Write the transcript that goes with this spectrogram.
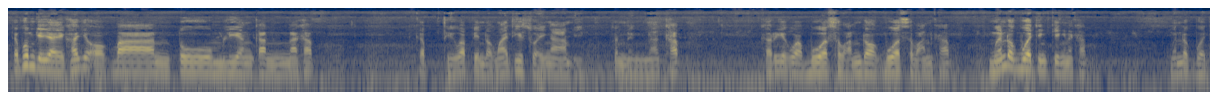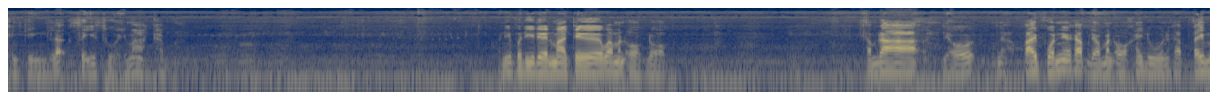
แต่พุ่มใหญ่ๆเขาจะออกบานตูมเรียงกันนะครับก็ถือว่าเป็นดอกไม้ที่สวยงามอีกต้นหนึ่งนะครับเขาเรียกว่าบัวสวรรค์ดอกบัวสวรรค์ครับ เหมือนดอกบัวจริง ๆ นะครับ เหมือนดอกบัวจริง ๆ และสีสวยมากครับ วันนี้พอดีเดินมาเจอว่ามันออกดอกธรรมดาเดี๋ยวปลายฝนเนี่ยครับเดี๋ยวมันออกให้ดูนะครับเต็ม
